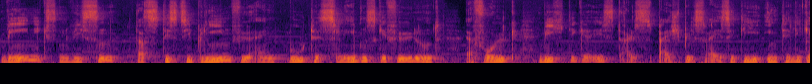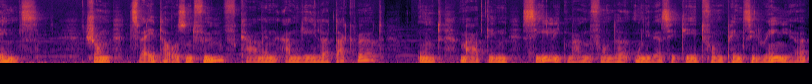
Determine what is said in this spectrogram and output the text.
wenigsten wissen, dass Disziplin für ein gutes Lebensgefühl und Erfolg wichtiger ist als beispielsweise die Intelligenz. Schon 2005 kamen Angela Duckworth und Martin Seligmann von der Universität von Pennsylvania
